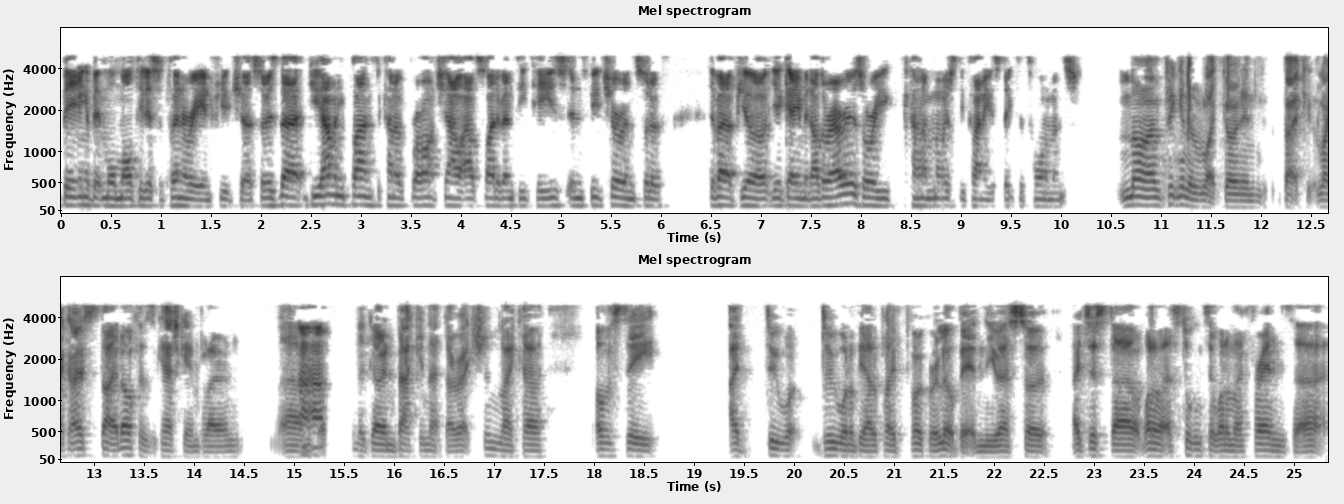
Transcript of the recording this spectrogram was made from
being a bit more multidisciplinary in future. So is there do you have any plans to kind of branch out outside of MTTs in future and sort of develop your your game in other areas, or are you kind of mostly planning to stick to tournaments? No, I'm thinking of like going in back. Like I started off as a cash game player, and um, Uh-huh. going back in that direction. Like uh, obviously, I do do want to be able to play poker a little bit in the US. So I just uh, one of I was talking to one of my friends uh,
